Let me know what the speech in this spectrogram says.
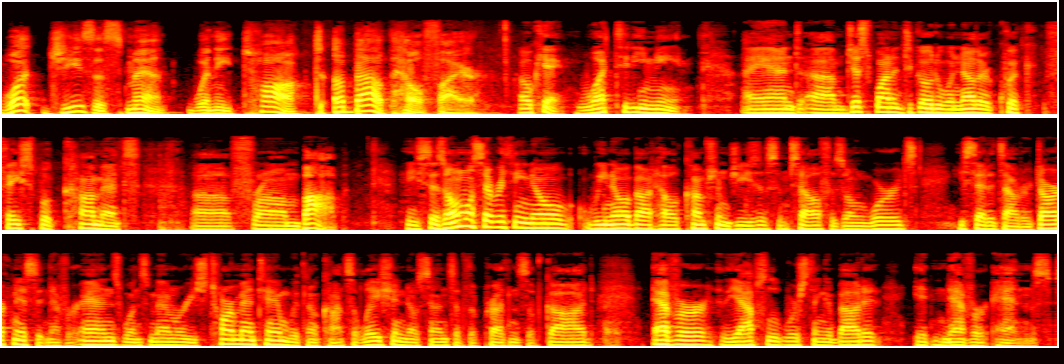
What Jesus meant when he talked about hellfire. Okay, what did he mean? And um, just wanted to go to another quick Facebook comment uh, from Bob. He says almost everything know, we know about hell comes from Jesus himself, his own words. He said it's outer darkness, it never ends. One's memories torment him with no consolation, no sense of the presence of God. Ever, the absolute worst thing about it, it never ends.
